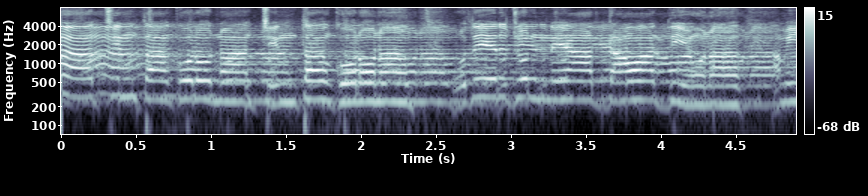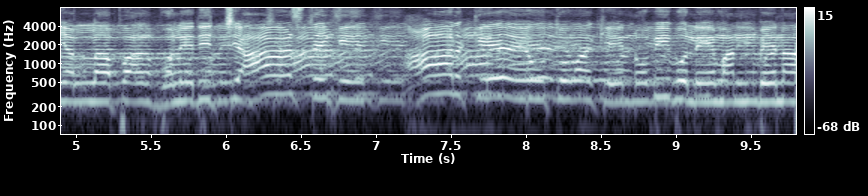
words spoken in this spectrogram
আর চিন্তা করো না, চিন্তা করো না, ওদের জন্য আর দাওয়াত দিও না। আমি আল্লাহ পাক বলে দিচ্ছি, আজ থেকে আর কেউ তোমাকে নবী বলে মানবে না।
